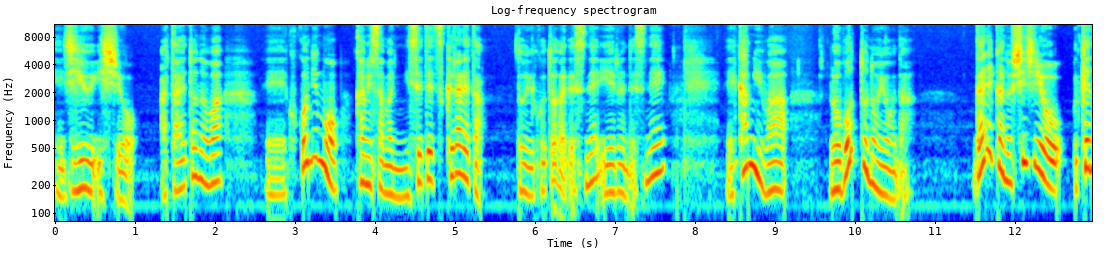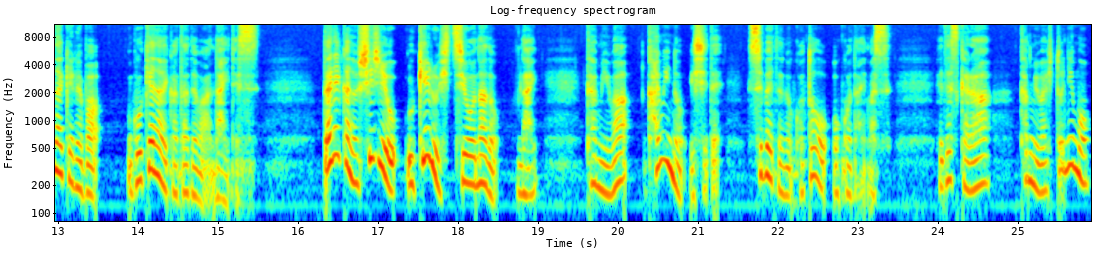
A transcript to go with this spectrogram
自由意志を与えたのはえー、ここにも神様に似せて作られたということがですね言えるんですね。えー、神はロボットのような誰かの指示を受けなければ動けない方ではないです。誰かの指示を受ける必要などない。神は神の意志で全てのことを行います。ですから神は人にも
